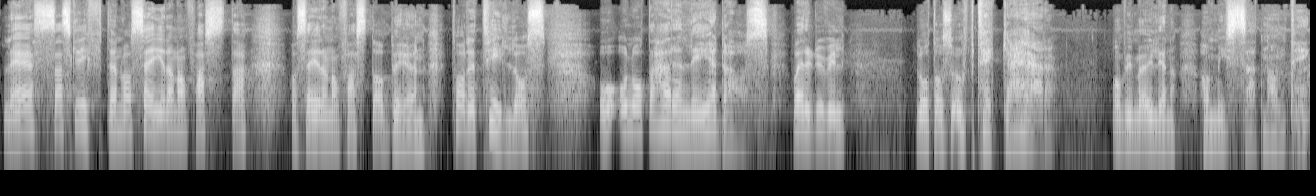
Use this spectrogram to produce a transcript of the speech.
Läsa skriften, vad säger den om fasta? Vad säger den om fasta och bön? Ta det till oss och, och låta Herren leda oss. Vad är det du vill låta oss upptäcka här? Om vi möjligen har missat någonting.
